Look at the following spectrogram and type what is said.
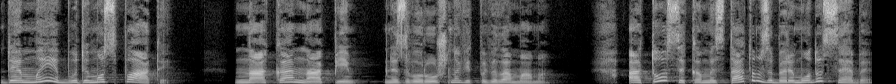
Де ми будемо спати? На канапі, незворушно відповіла мама. А Тосика ми з татом заберемо до себе.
